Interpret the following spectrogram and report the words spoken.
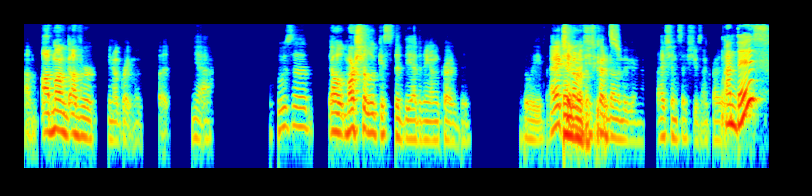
um, among other you know great movies. But yeah, who's the? Oh, Marsha Lucas did the editing uncredited. I believe. I actually don't know if she's credited on the movie or not. I shouldn't say she was uncredited. On this?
